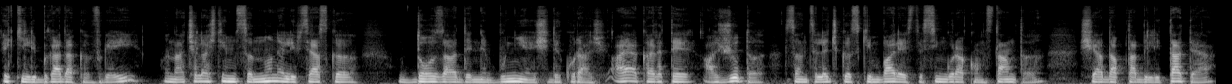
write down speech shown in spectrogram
echilibrat dacă vrei, în același timp să nu ne lipsească doza de nebunie și de curaj, aia care te ajută să înțelegi că schimbarea este singura constantă și adaptabilitatea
